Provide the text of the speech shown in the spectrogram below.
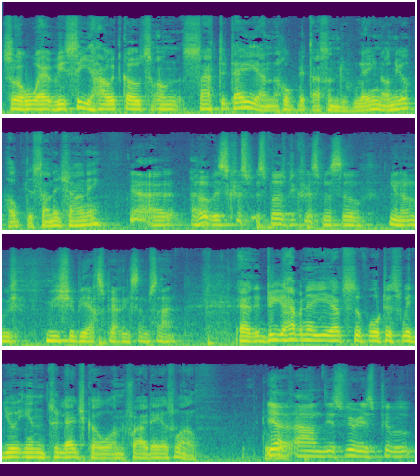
So uh, we see how it goes on Saturday and hope it doesn't rain on you. Hope the sun is shining. Yeah, I, I hope it's Christmas. It's supposed to be Christmas, so you know we, we should be expecting some sun. Uh, do you have any uh, supporters with you in LegCo on Friday as well? To Yeah, um, there's various people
